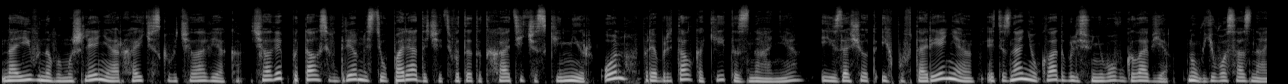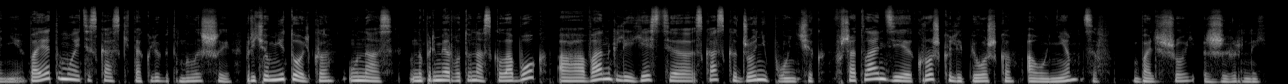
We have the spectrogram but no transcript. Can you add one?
наивного мышления архаического человека. Человек пытался в древности упорядочить вот этот хаотический мир. Он приобретал какие-то знания, и за счет их повторения эти знания укладывались у него в голове, ну, в его сознании. Поэтому эти сказки так любят малыши. Причем не только у нас. Например, вот у нас «Колобок», а в Англии есть э, сказка «Джонни Пончик», в Шотландии «Крошка-лепешка», а у немцев большой жирный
